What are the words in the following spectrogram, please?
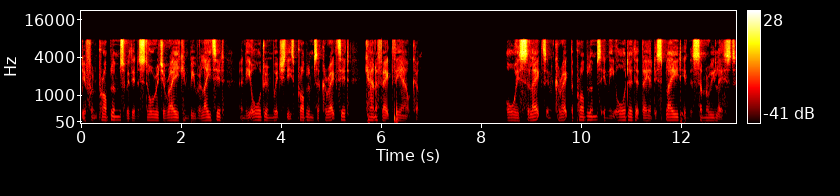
Different problems within a storage array can be related and the order in which these problems are corrected can affect the outcome. Always select and correct the problems in the order that they are displayed in the summary list.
